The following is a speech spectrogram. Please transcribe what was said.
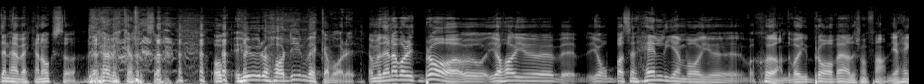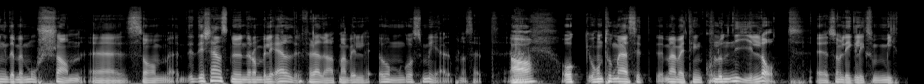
den här veckan också. den här veckan också. Och hur har din vecka varit? Ja men den har varit bra. Jag har ju eh, jobbat, sen helgen var ju var skön. Det var ju bra väder som fan. Jag hängde med morsan eh, som, det, känns nu när de blir äldre föräldrar att man vill umgås mer på något sätt. Ja. Eh, och hon tog med, sitt, med mig till en kolonilott eh, som ligger liksom mitt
